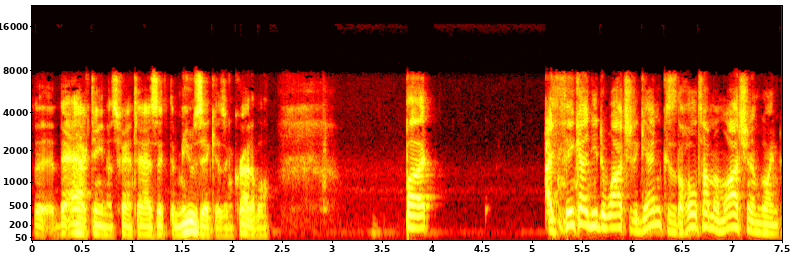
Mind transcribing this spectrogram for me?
The the acting is fantastic. The music is incredible. But I think I need to watch it again because the whole time I'm watching, I'm going,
